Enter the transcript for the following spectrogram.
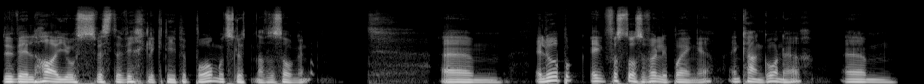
du vil ha Johs hvis det virkelig kniper på mot slutten av sesongen. Ehm, jeg, på, jeg forstår selvfølgelig poenget. En kan gå ned. Um,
